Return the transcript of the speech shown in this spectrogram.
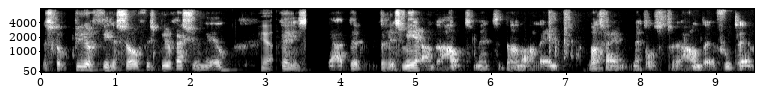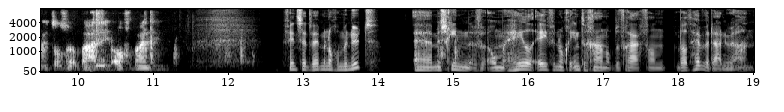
dus puur filosofisch, puur rationeel, ja. je ja, er is meer aan de hand met dan alleen wat wij met onze handen en voeten en met onze waarneming, ogen waarnemen. Vincent, we hebben nog een minuut. Uh, misschien om heel even nog in te gaan op de vraag van wat hebben we daar nu aan?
